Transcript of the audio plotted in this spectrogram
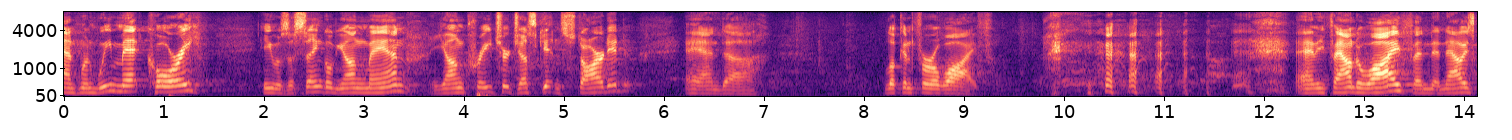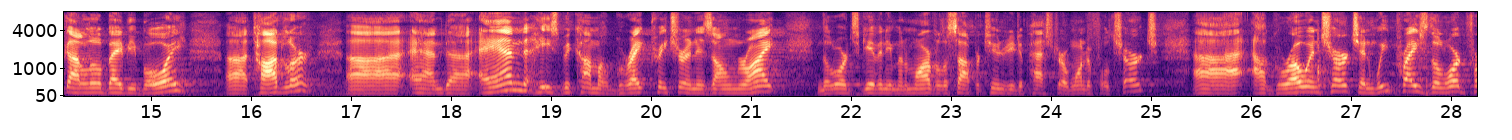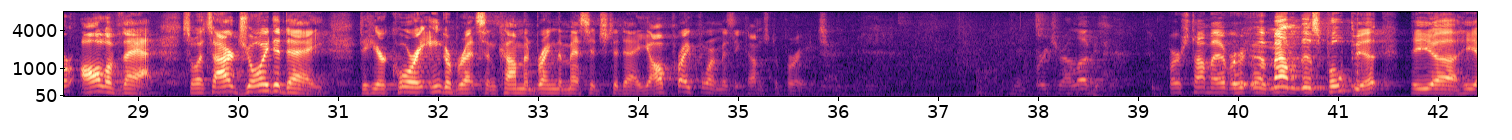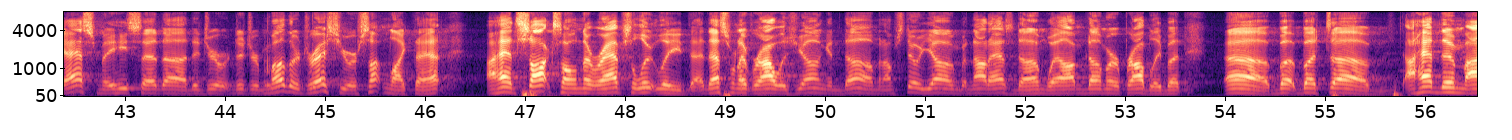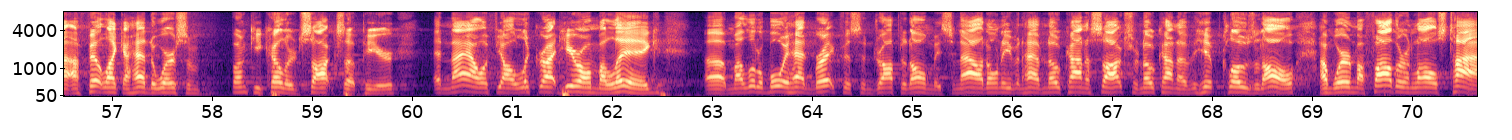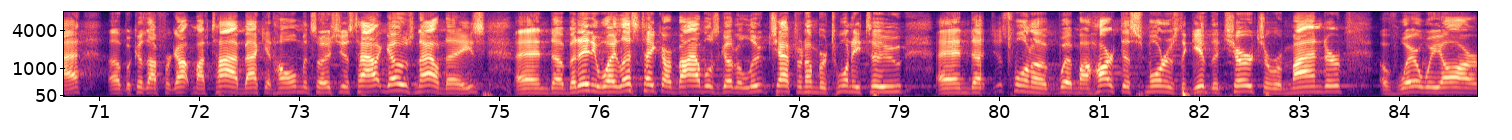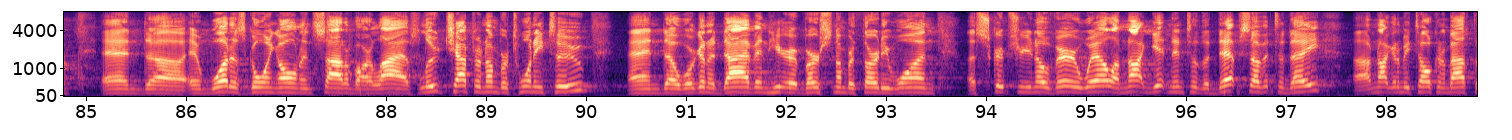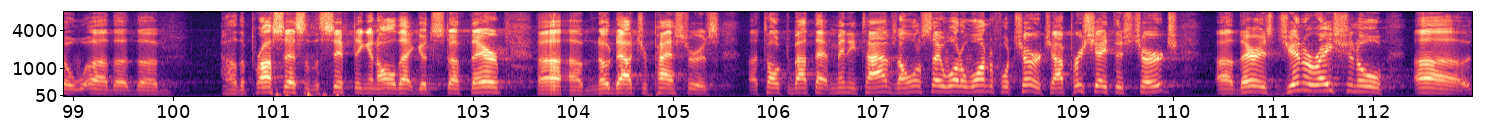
Amen. When we met Corey, he was a single young man, a young preacher just getting started, and uh, looking for a wife. and he found a wife, and, and now he's got a little baby boy, uh, toddler, uh, and uh, and he's become a great preacher in his own right. The Lord's given him a marvelous opportunity to pastor a wonderful church, uh, a growing church, and we praise the Lord for all of that. So it's our joy today to hear Corey Ingerbretson come and bring the message today. Y'all pray for him as he comes to preach. Preacher, I love you. First time I ever uh, mounted this pulpit, he, uh, he asked me, he said, uh, did, your, did your mother dress you or something like that? I had socks on that were absolutely, that's whenever I was young and dumb, and I'm still young, but not as dumb. Well, I'm dumber probably, but, uh, but, but uh, I had them, I, I felt like I had to wear some funky colored socks up here. And now, if y'all look right here on my leg, uh, my little boy had breakfast and dropped it on me. So now I don't even have no kind of socks or no kind of hip clothes at all. I'm wearing my father in law's tie uh, because I forgot my tie back at home. And so it's just how it goes nowadays. And, uh, but anyway, let's take our Bibles, go to Luke chapter number 22. And uh, just want to, well, my heart this morning is to give the church a reminder of where we are and, uh, and what is going on inside of our lives. Luke chapter number 22. And uh, we're going to dive in here at verse number 31, a scripture you know very well. I'm not getting into the depths of it today. Uh, I'm not going to be talking about the, uh, the, the, uh, the process of the sifting and all that good stuff there. Uh, no doubt your pastor has uh, talked about that many times. I want to say what a wonderful church. I appreciate this church. there is generational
